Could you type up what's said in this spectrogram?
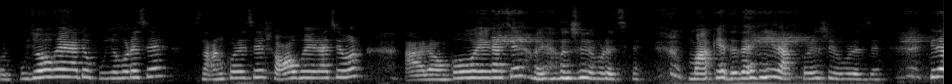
ওর পুজোও হয়ে গেছে ও পুজো করেছে স্নান করেছে সব হয়ে গেছে ওর আর অঙ্কও হয়ে গেছে ওই এখন শুয়ে পড়েছে। মা খেতে দেয়নি রাগ করে শুয়ে পড়েছে। কিরে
